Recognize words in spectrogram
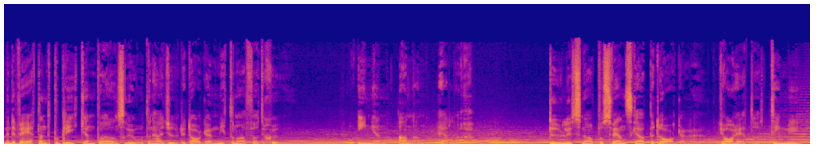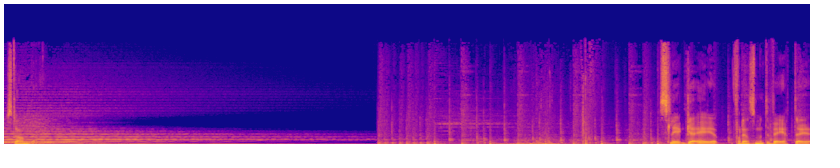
Men det vet inte publiken på Örnsro den här julidagen 1947. Och ingen annan heller. Du lyssnar på Svenska bedragare. Jag heter Timmy Strandberg. Slägga är, för den som inte vet det,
